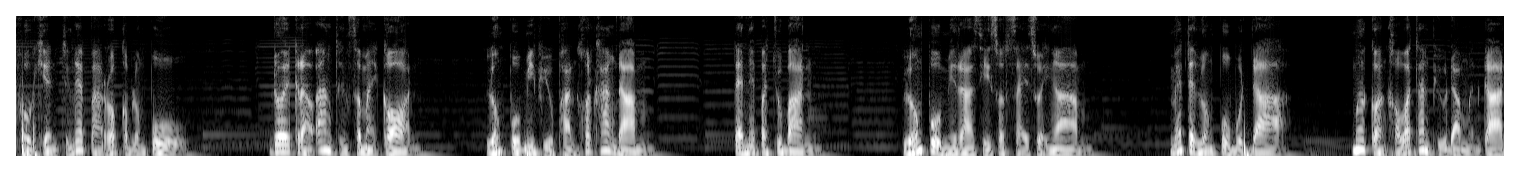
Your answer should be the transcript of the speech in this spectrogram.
ผู้เขียนจึงได้ปรารบกับหลวงปู่ โดยกล่าวอ้างถึงสมัยก่อน หลวงปู่มีผิวพรรณค่อนข้างดำแต่ในปัจจุบัน หลวงปู่มีราศีสดใสสวยงาม แม้แต่หลวงปู่บุตรดา เมื่อก่อนเขาว่าท่านผิวดำเหมือนกัน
